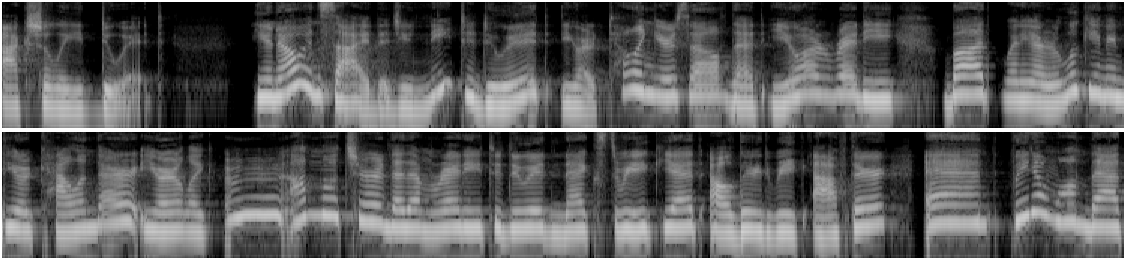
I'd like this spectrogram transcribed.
actually do it? You know inside that you need to do it. You are telling yourself that you are ready. But when you are looking into your calendar, you're like, mm, I'm not sure that I'm ready to do it next week yet. I'll do it week after. And we don't want that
